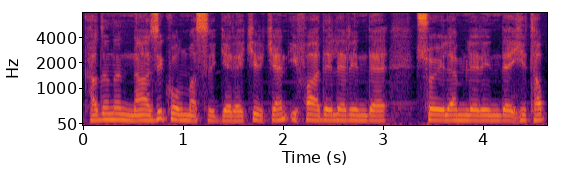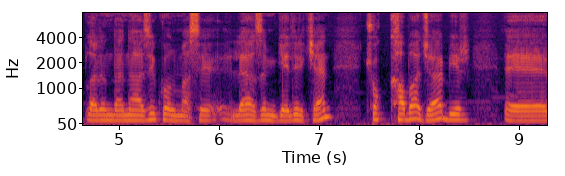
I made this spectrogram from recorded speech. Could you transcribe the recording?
kadının nazik olması gerekirken ifadelerinde, söylemlerinde, hitaplarında nazik olması lazım gelirken çok kabaca bir e,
